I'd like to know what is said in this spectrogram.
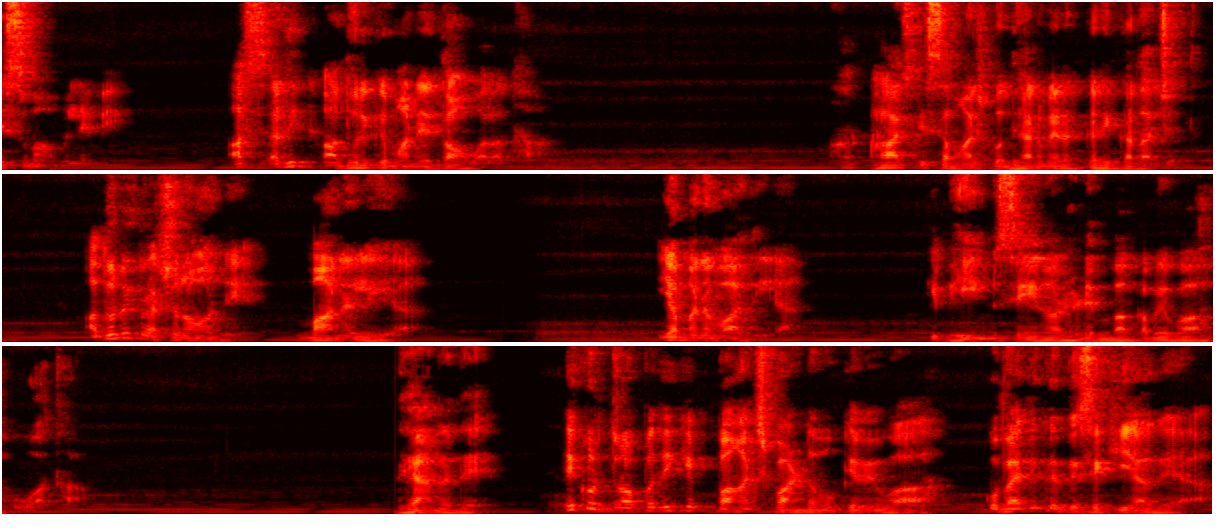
इस मामले में अधिक आधुनिक मान्यताओं वाला था। आज के समाज को ध्यान में रखकर ही कदाचित आधुनिक रचनाओं ने मान लिया या मनवा दिया कि भीमसेन और हिडिंबा का विवाह हुआ था। ध्यान दे, एक और द्रौपदी के पाँच पांडवों के विवाह को वैदिक रीति से किया गया।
